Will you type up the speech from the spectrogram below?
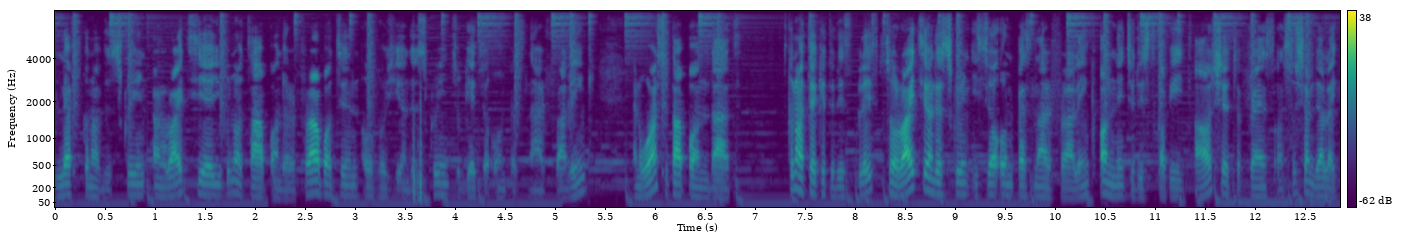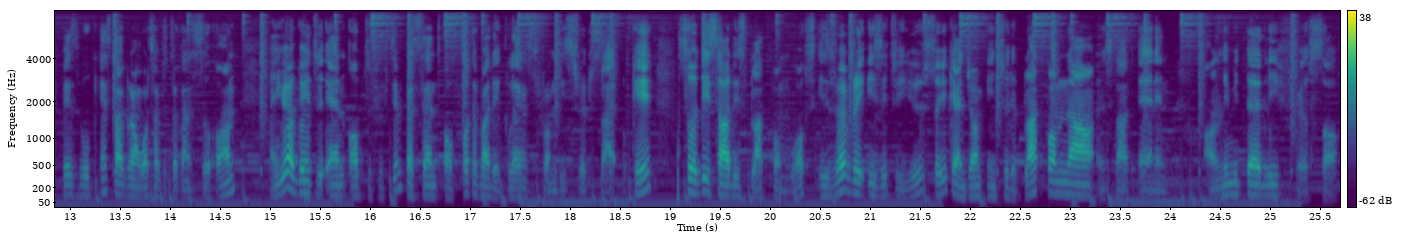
left corner of the screen and right here going to tap on the referral button over here on the screen to get your own personal referral link. And once you tap on that it's gonna take you to this place. So right here on the screen is your own personal referral link. All you need to do is copy it out share it to friends on social media like facebook instagram whatsapp tiktok and so on. And you are going to earn up to 15 percent of whatever they claim from this website okay? So this is how this platform works. It's very very easy to use. So you can jump into the platform now and start earning unlimitedly for yourself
